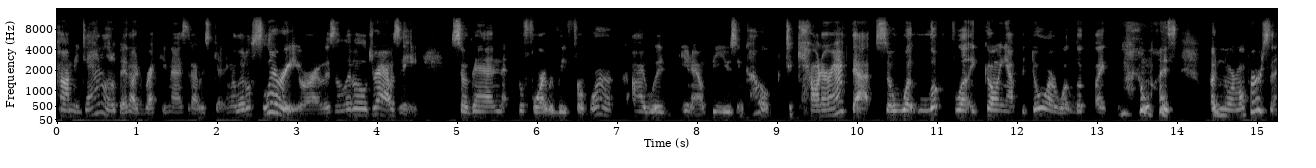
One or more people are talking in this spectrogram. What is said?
calm me down a little bit, I'd recognize that I was getting a little slurry or I was a little drowsy. So then before I would leave for work, I would, you know, be using Coke to counteract that. So what looked like going out the door, what looked like was a normal person.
